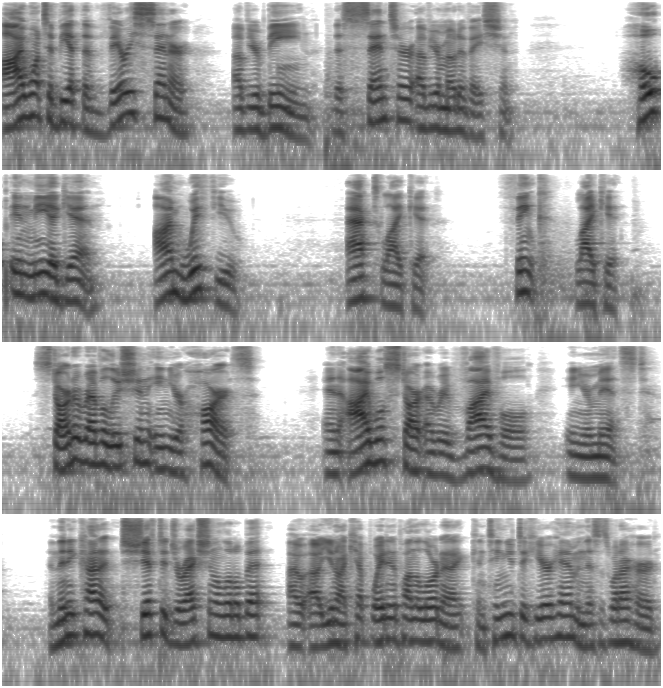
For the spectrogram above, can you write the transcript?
I want to be at the very center of your being, the center of your motivation. Hope in me again. I'm with you. act like it, think like it. Start a revolution in your hearts, and I will start a revival in your midst. And then he kind of shifted direction a little bit. I, uh, you know, I kept waiting upon the Lord, and I continued to hear Him, and this is what I heard:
